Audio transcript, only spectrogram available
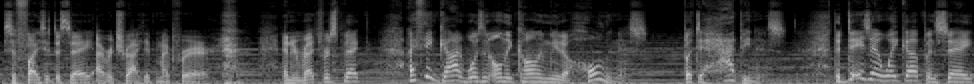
Suffice it to say, I retracted my prayer. and in retrospect, I think God wasn't only calling me to holiness, but to happiness. The days I wake up and say,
